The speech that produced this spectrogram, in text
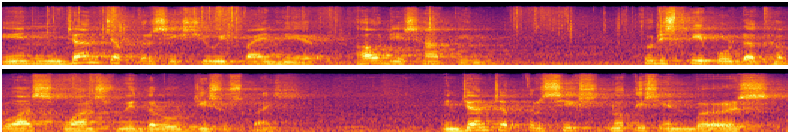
In John chapter 6, you will find here how this happened to these people that was once with the Lord Jesus Christ. In John chapter 6, notice in verse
